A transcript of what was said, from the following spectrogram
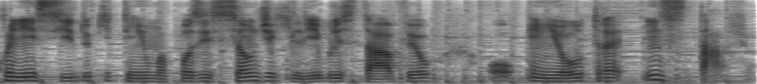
conhecido que tem uma posição de equilíbrio estável ou em outra instável,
